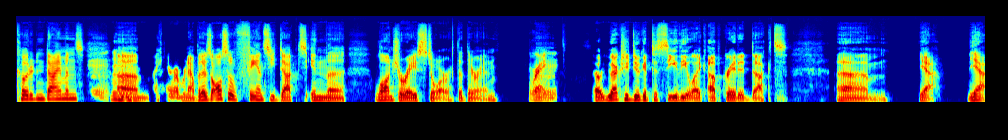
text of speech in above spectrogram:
coated in diamonds. Mm-hmm. Um, I can't remember now, but there's also fancy ducts in the lingerie store that they're in. Right. Mhm. So you actually do get to see the like upgraded ducts. Um, yeah, yeah.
